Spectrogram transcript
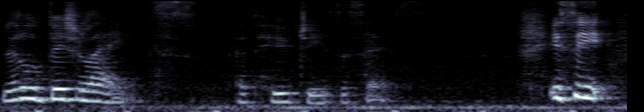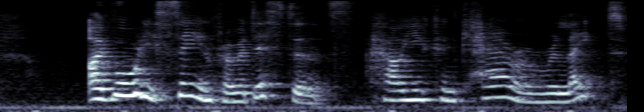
little visual aids of who Jesus is. You see, I've already seen from a distance how you can care and relate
